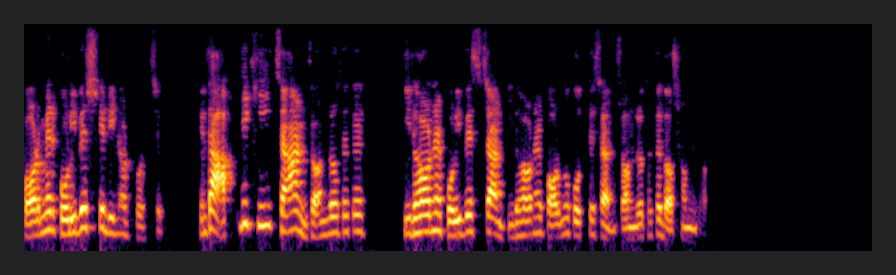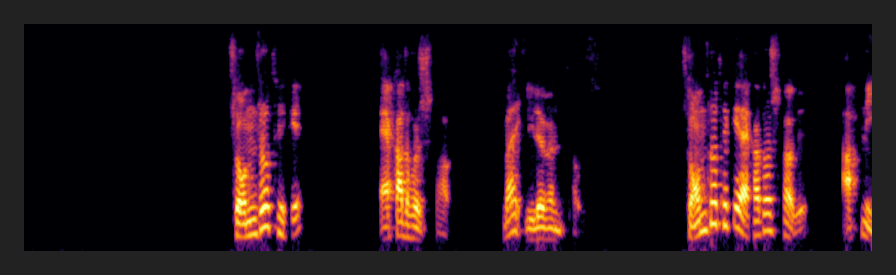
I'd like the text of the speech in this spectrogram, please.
কর্মের পরিবেশকে ডিনোট করছে। কিন্তু আপনি কি চান চন্দ্র থেকে কি ধরনের পরিবেশ চান, কি ধরনের কর্ম করতে চান চন্দ্র থেকে দশম ঘর? চন্দ্র থেকে একাদশ ভাব বা ইলেভেন্থ হাউস চন্দ্র থেকে একাদশ ভাবে আপনি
